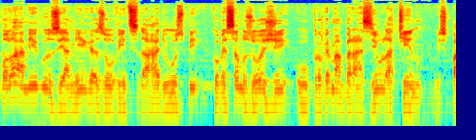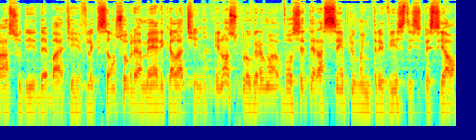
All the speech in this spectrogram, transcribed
Olá, amigos e amigas ouvintes da Rádio USP. Começamos hoje o programa Brasil Latino, o espaço de debate e reflexão sobre a América Latina. Em nosso programa, você terá sempre uma entrevista especial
